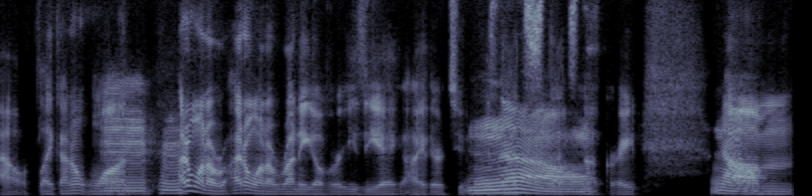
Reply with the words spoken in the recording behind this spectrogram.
out. Like I don't want Mhm. I don't want to I don't want a runny over easy egg either too. 'cause That's that's not great. No, Um,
